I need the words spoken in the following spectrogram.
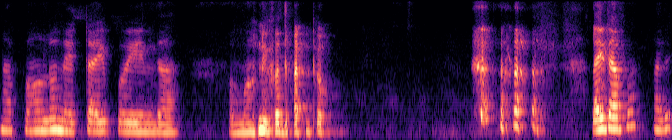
నా ఫోన్లో నెట్ అయిపోయిందా? అమ్మ నీకు దాంట్లో. Light off? అది?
